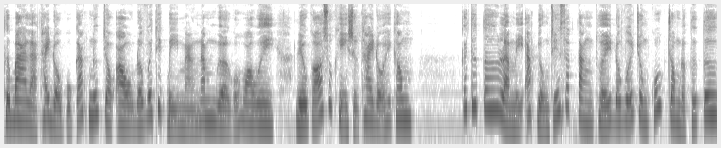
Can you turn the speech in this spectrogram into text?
Thứ ba là thái độ của các nước châu Âu đối với thiết bị mạng 5G của Huawei, liệu có xuất hiện sự thay đổi hay không? Cái thứ tư là Mỹ áp dụng chính sách tăng thuế đối với Trung Quốc trong đợt thứ tư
